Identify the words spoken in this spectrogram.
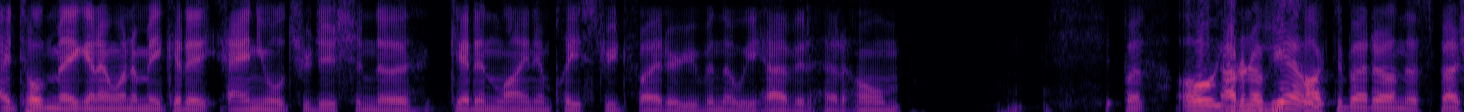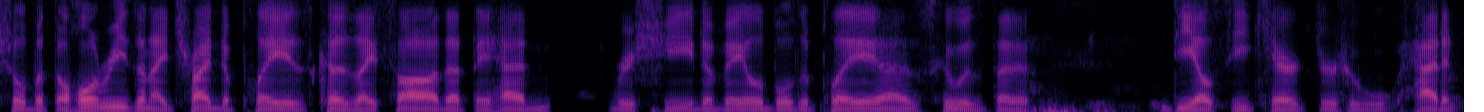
I told Megan I want to make it an annual tradition to get in line and play Street Fighter, even though we have it at home. Oh, I don't know if yeah. you talked about it on the special, but the whole reason I tried to play is because I saw that they had Rashid available to play as, who was the DLC character who hadn't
